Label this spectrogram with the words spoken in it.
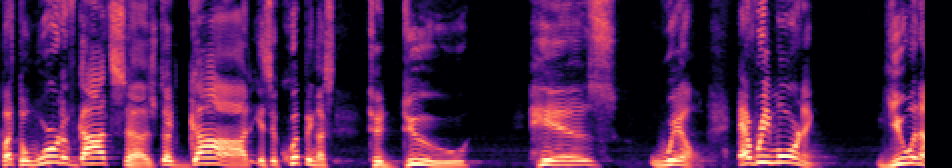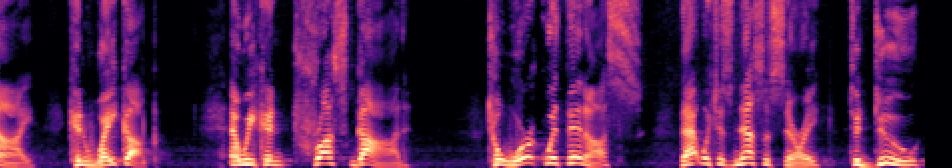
but the Word of God says that God is equipping us to do His will. Every morning, you and I can wake up and we can trust God to work within us that which is necessary to do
